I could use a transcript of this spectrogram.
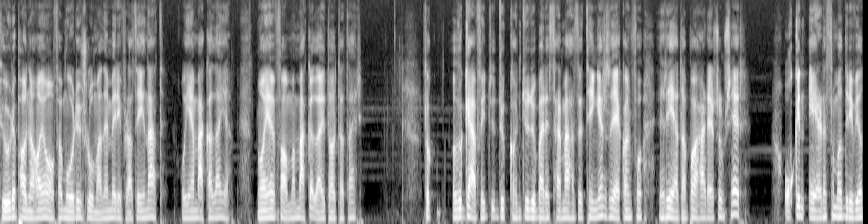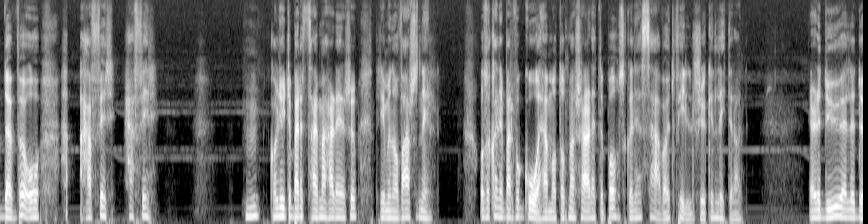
Kul i panna har jeg òg, for mor du slo meg ned med rifla si i natt. Og jeg er mekka lei. Nå er jeg faen meg mekka lei av alt dette her. Så altså, du, kan ikke du bare si meg disse tingene, så jeg kan få reda på hva det er som skjer? Åkken er det som har drevet og dødd, og heffer, heffer? Hm? Kan du ikke bare si meg hva det er som driver med nå, vær så snill? Og så kan jeg bare få gå hjem til meg sjæl etterpå, og så kan jeg sæve ut fillesjuken lite grann. Er det du eller du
